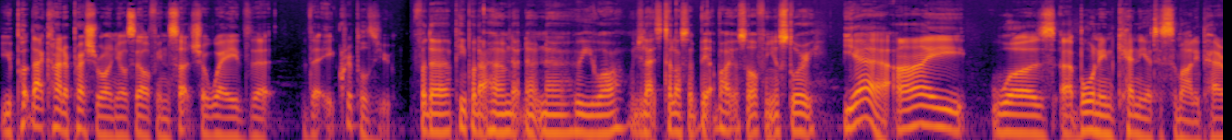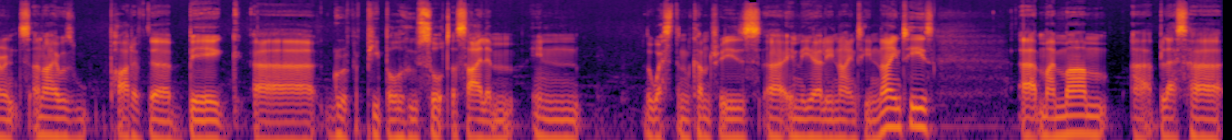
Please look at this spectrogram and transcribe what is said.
you put that kind of pressure on yourself in such a way that that it cripples you. For the people at home that don't know who you are, would you like to tell us a bit about yourself and your story? Yeah, I was uh, born in Kenya to Somali parents, and I was part of the big uh, group of people who sought asylum in the Western countries uh, in the early 1990s. Uh, my mum, uh, bless her,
